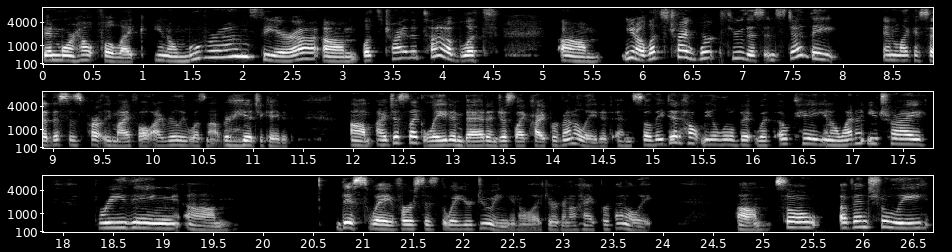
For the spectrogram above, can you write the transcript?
been more helpful. Like, you know, move around, Sierra. Um, let's try the tub. Let's, um, you know, let's try work through this. Instead, they, and like I said, this is partly my fault. I really was not very educated. Um, I just like laid in bed and just like hyperventilated. And so they did help me a little bit with, okay, you know, why don't you try breathing um, this way versus the way you're doing, you know, like you're going to hyperventilate. Um, so eventually,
